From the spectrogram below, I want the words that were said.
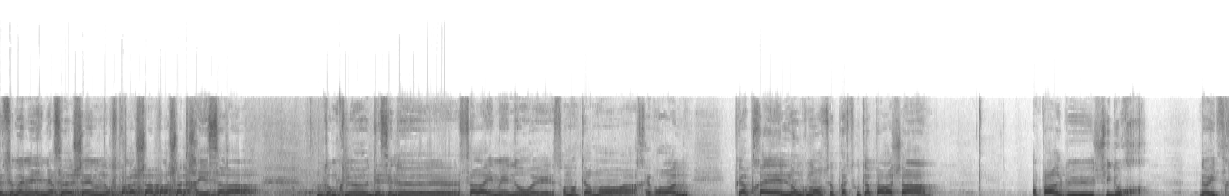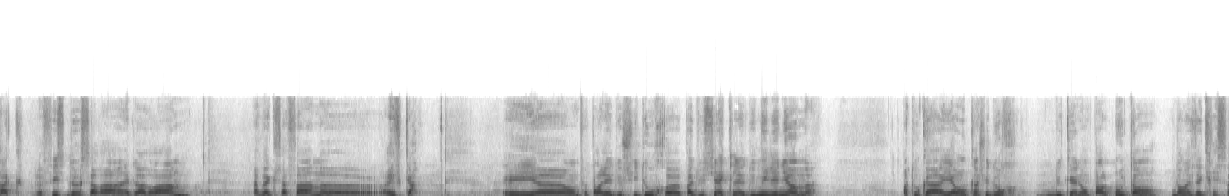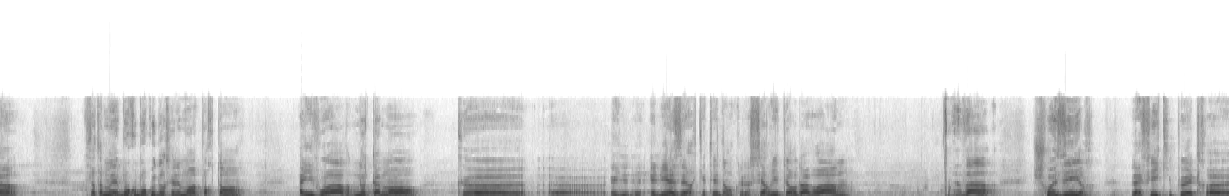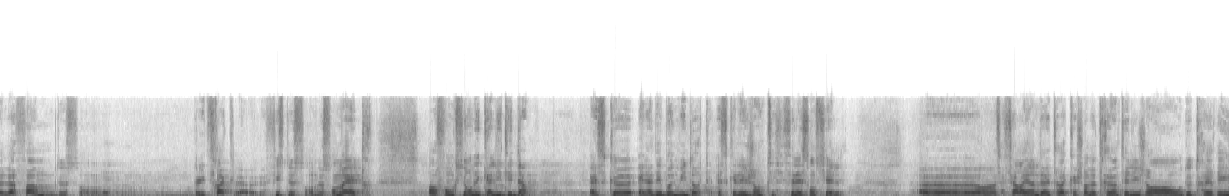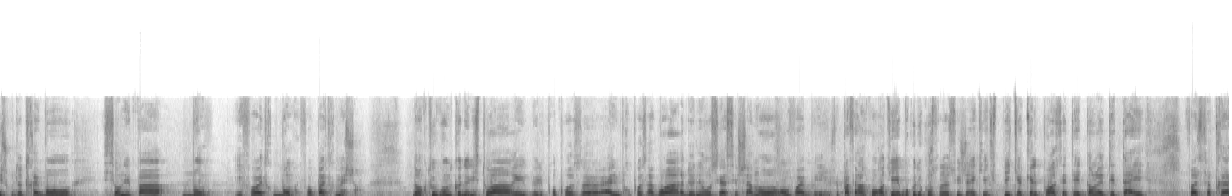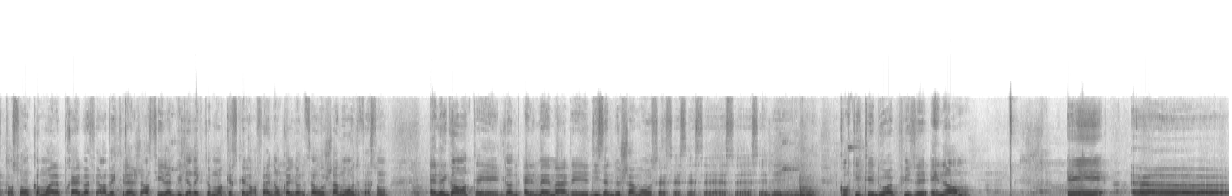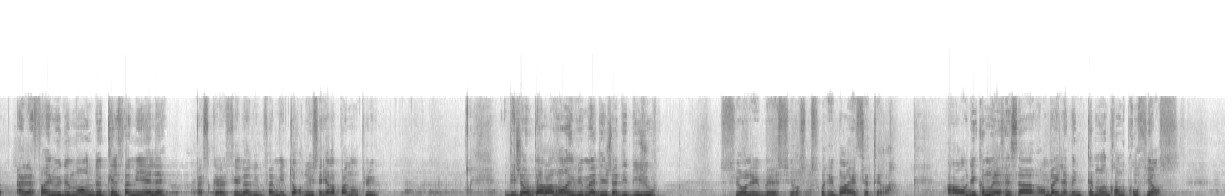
Cette semaine, merci Hachem, notre paracha, parachat Sarah. Donc le décès de Sarah Imeno et son enterrement à Hebron. Puis après, longuement, sur presque toute la paracha, hein, on parle du Shidduch de Yitzhak, le fils de Sarah et de Abraham, avec sa femme euh, Rivka. Et euh, on peut parler du Shidduch, euh, pas du siècle, du millénium. En tout cas, il n'y a aucun Shidduch duquel on parle autant dans les écrits saints. Certainement, il y a beaucoup, d'enseignements importants à y voir, notamment que euh, Eliezer, qui était donc le serviteur d'Abraham, va choisir la fille qui peut être euh, la femme de son le fils de son, de son maître, en fonction des qualités d'âme. Est-ce qu'elle a des bonnes midotes? Est-ce qu'elle est gentille? C'est l'essentiel. Euh, ça ne sert à rien d'être quelqu'un de très intelligent ou de très riche ou de très beau si on n'est pas bon. Il faut être bon, il ne faut pas être méchant. Donc tout le monde connaît l'histoire, euh, elle lui propose à boire, donner aussi à ses chameaux. On voit, je ne vais pas faire un cours entier, il y a beaucoup de cours sur le sujet qui expliquent à quel point c'était dans le détail. Il faut faire très attention comment après elle va faire avec la jarre. S'il a bu directement, qu'est-ce qu'elle en fait? Donc elle donne ça aux chameaux de façon élégante et elle donne elle-même à des dizaines de chameaux. C'est des quantités d'eau à puiser énormes. Et euh, à la fin, il lui demande de quelle famille elle est. Parce que c'est vient d'une famille tordue, ça ira pas non plus. Déjà auparavant, il lui met déjà des bijoux sur les, sur, les bras, etc. Alors on dit comment il a fait ça avant? Ben, Il avait une tellement grande confiance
